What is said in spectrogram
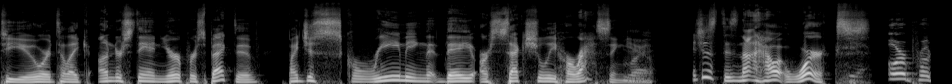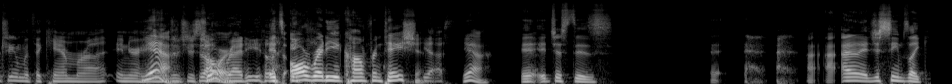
to you or to like understand your perspective by just screaming that they are sexually harassing you. Right. It just is not how it works. or approaching with a camera in your hands, Yeah, which is sure. already It's already a confrontation. yes. Yeah. It, it just is. Eh, I, I, I don't know, it just seems like,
